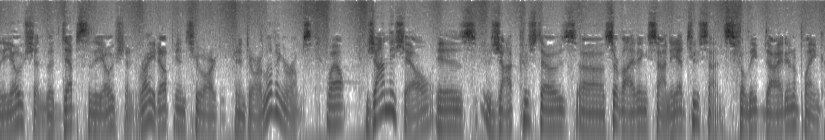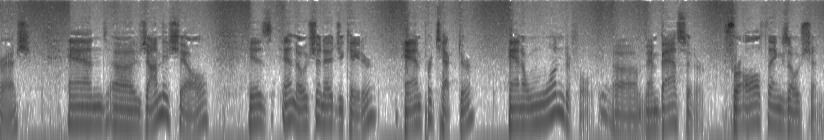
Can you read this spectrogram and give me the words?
the ocean, the depths of the ocean, right up into our into our living rooms. Well, Jean Michel is Jacques Cousteau's uh, surviving son. He had two sons. Philippe died in a plane crash, and uh, Jean Michel is an ocean educator and protector and a wonderful um, ambassador for all things ocean.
